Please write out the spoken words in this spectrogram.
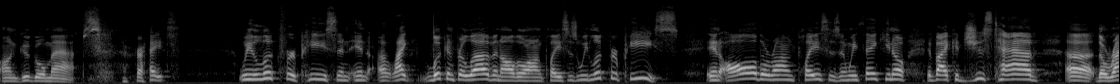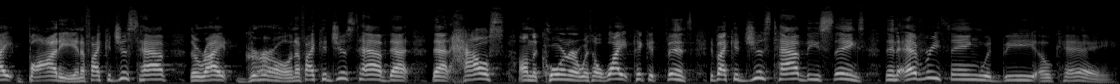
on Google Maps, right? we look for peace and in, uh, like looking for love in all the wrong places. We look for peace in all the wrong places. And we think, you know, if I could just have uh, the right body, and if I could just have the right girl, and if I could just have that, that house on the corner with a white picket fence, if I could just have these things, then everything would be okay.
